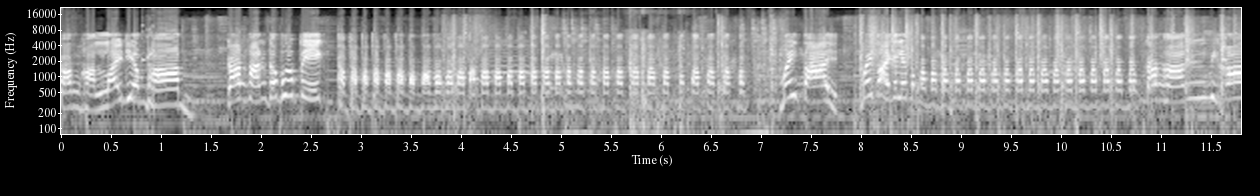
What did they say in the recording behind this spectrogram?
กังหันไร้เทียมทานกังหันกระพือปีก ไม่ตาย ไม่ตายก็เลยกังหันพิฆา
